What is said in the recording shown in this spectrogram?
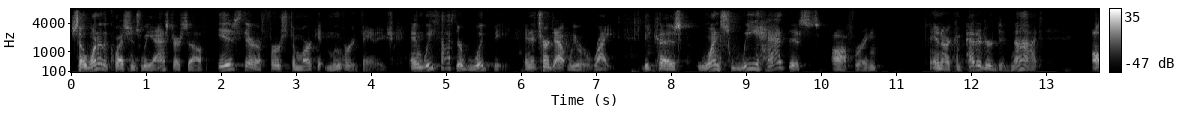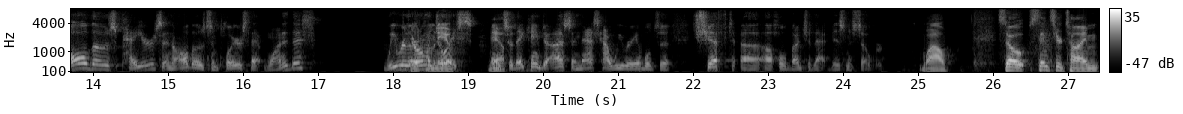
so, one of the questions we asked ourselves is there a first to market mover advantage? And we thought there would be. And it turned out we were right because once we had this offering and our competitor did not, all those payers and all those employers that wanted this, we were their only choice. Yeah. And so they came to us, and that's how we were able to shift uh, a whole bunch of that business over. Wow. So since your time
